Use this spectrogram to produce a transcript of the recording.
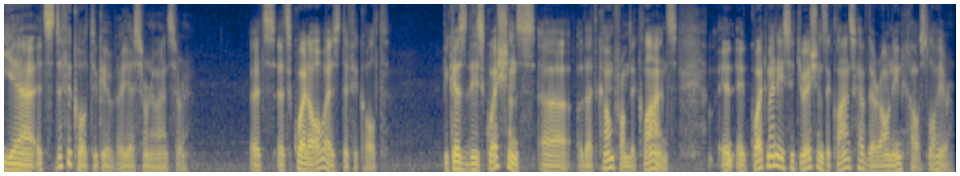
yeah, it's difficult to give a yes or no answer. It's, it's quite always difficult because these questions uh, that come from the clients, in, in quite many situations, the clients have their own in-house lawyer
